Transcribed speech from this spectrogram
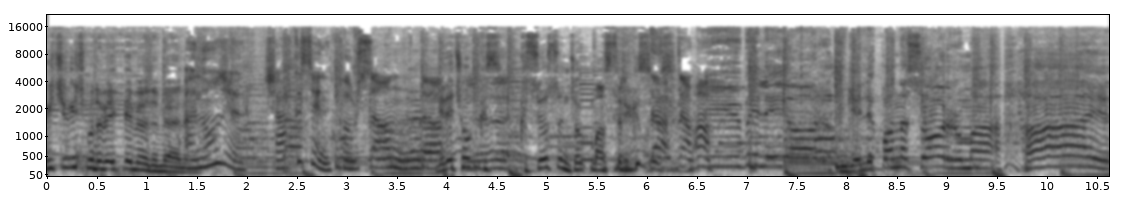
Hiç, hiç bunu beklemiyordum yani. Ay ne olacak? Şarkı senin. Kursan da. Bir de çok kıs, kısıyorsun çok master'ı Tamam kısıyorsun. tamam biliyor gelip bana sorma hayır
